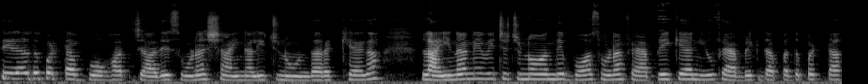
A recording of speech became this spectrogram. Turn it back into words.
ਤੇ ਇਹਦਾ ਦੁਪੱਟਾ ਬਹੁਤ ਜ਼ਿਆਦਾ ਸੋਹਣਾ ਸ਼ਾਈਨ ਵਾਲੀ ਚਨੌਨ ਦਾ ਰੱਖਿਆ ਹੈਗਾ। ਲਾਈਨਾਂ ਨੇ ਵਿੱਚ ਚਨੌਨ ਦੇ ਬਹੁਤ ਸੋਹਣਾ ਫੈਬਰਿਕ ਹੈ ਨਿਊ ਫੈਬਰਿਕ ਦਾ ਆਪਾਂ ਦੁਪੱਟਾ,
